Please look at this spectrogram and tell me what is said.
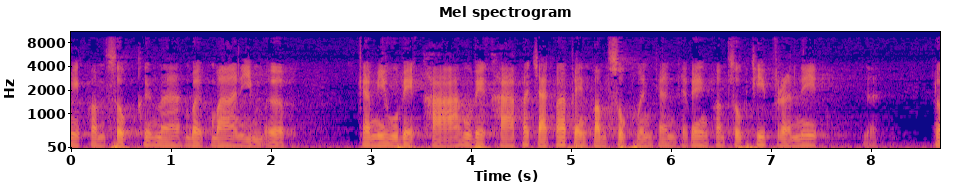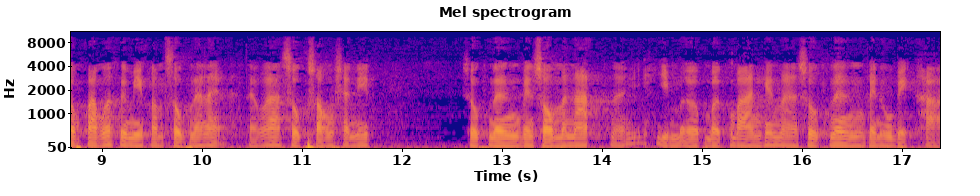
มีความสุขขึ้นมา เบิกบานอิ่มเอิบกมีอุเบกขา อุเบกขาก็จัดว่าเป็นความสุขเหมือนกัน แต่เป็นความสุขที่ประณีตรวมความก็คือมีความสุขนั่นแหละ แต่ว่าสุขสองชนิด สุขหนึ่งเป็นโสมนัสนะอิ่มเอิบเบิกบานขึ้นมา สุขหนึ่งเป็นอุเบกขา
